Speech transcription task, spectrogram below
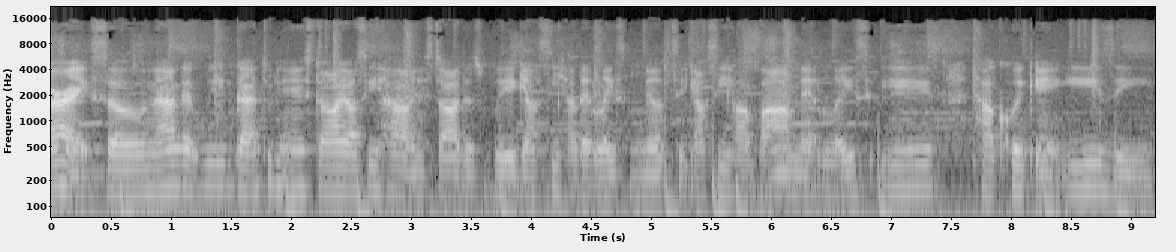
all right so now that we've gotten through the install y'all see how i installed this wig y'all see how that lace melted y'all see how bomb that lace is how quick and easy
